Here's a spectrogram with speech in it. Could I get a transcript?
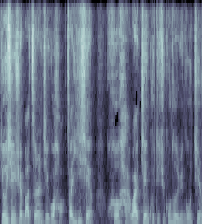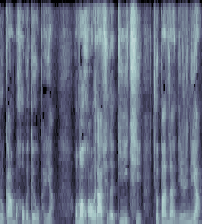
优先选拔责任结果好，在一线和海外艰苦地区工作的员工进入干部后备队伍培养。我们华为大学的第一期就办在尼日利亚。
